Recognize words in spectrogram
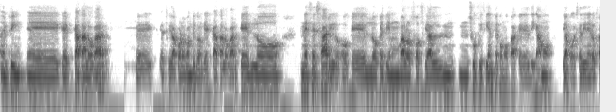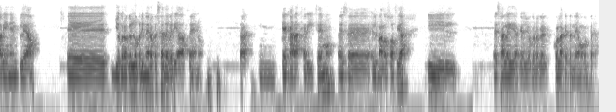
En fin, eh, que catalogar, que estoy de acuerdo contigo en que catalogar qué es lo necesario o qué es lo que tiene un valor social suficiente como para que digamos, ya, pues ese dinero está bien empleado, eh, yo creo que es lo primero que se debería de hacer, ¿no? que caractericemos ese, el valor social y esa es la idea que yo creo que con la que tendríamos que empezar.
